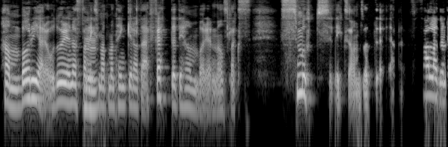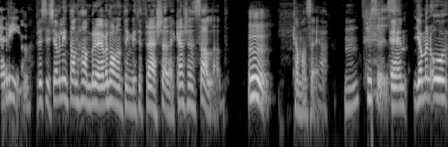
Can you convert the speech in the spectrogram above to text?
hamburgare och då är det nästan Mm. liksom att man tänker att det här fettet i hamburgaren är någon slags smuts liksom. Så att eh, salladen är ren. Precis, jag vill inte ha en hamburgare, jag vill ha någonting lite fräschare. Kanske en sallad, Mm, kan man säga. Mm. precis. Eh, ja, men och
